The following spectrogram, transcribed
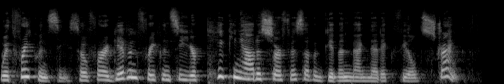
with frequency. So for a given frequency, you're picking out a surface of a given magnetic field strength.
